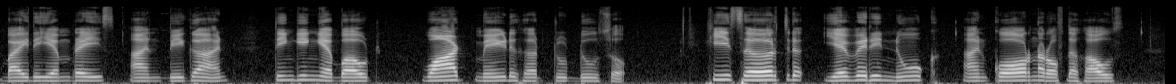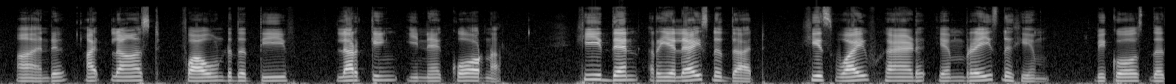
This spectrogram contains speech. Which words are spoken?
by the embrace and began thinking about what made her to do so. He searched every nook and corner of the house and at last found the thief lurking in a corner. He then realized that his wife had embraced him because the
